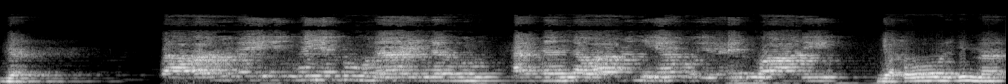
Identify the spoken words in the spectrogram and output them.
نعم. فأقل شيء أن يكون عندكم حتى سواء يأخذ العدوان يقول إما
